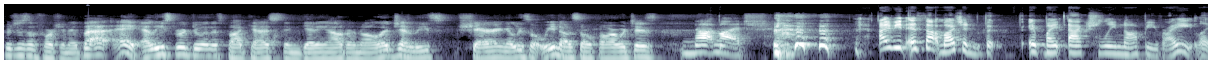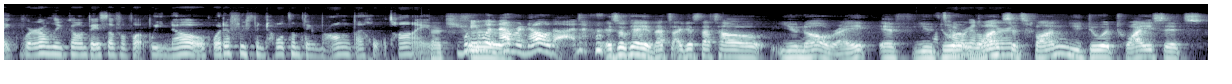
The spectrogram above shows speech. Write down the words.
which is unfortunate. But uh, hey, at least we're doing this podcast and getting out our knowledge, at least sharing at least what we know so far, which is not much. I mean, it's not much, and th- it might actually not be right. Like we're only going based off of what we know. What if we've been told something wrong the whole time? that's true. we would never know that. It's okay. That's I guess that's how you know, right? If you That's do it once, learn. it's fun. You do it twice, it's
